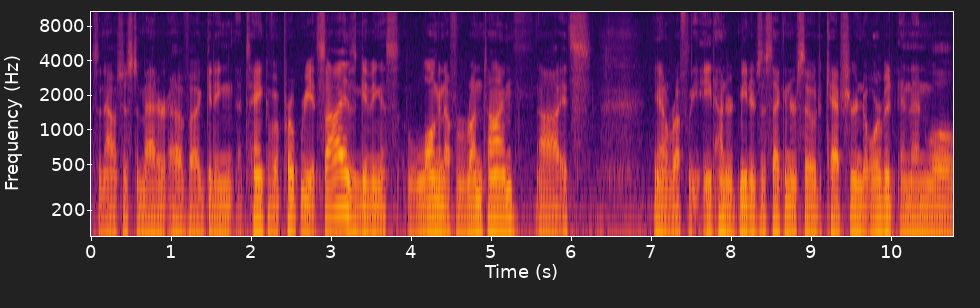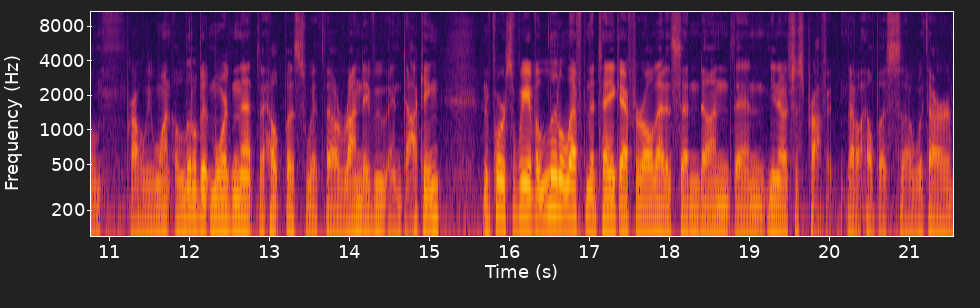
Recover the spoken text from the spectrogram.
So now it's just a matter of uh, getting a tank of appropriate size and giving us long enough runtime. Uh, it's you know, roughly 800 meters a second or so to capture into orbit, and then we'll probably want a little bit more than that to help us with uh, rendezvous and docking. And of course, if we have a little left in the tank after all that is said and done, then, you know, it's just profit. That'll help us uh, with our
